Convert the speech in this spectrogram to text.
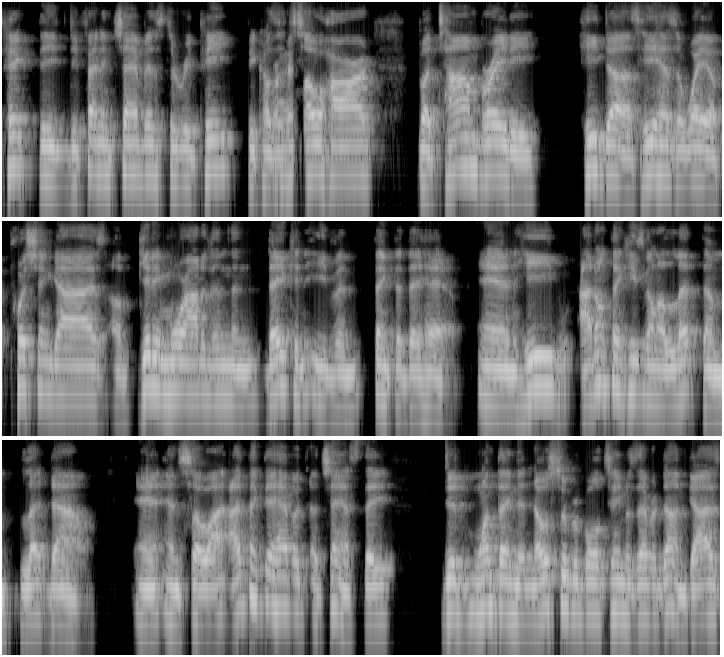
pick the defending champions to repeat because right. it's so hard. But Tom Brady, he does. He has a way of pushing guys, of getting more out of them than they can even think that they have. And he, I don't think he's going to let them let down. And, and so I, I, think they have a, a chance. They did one thing that no Super Bowl team has ever done. Guys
